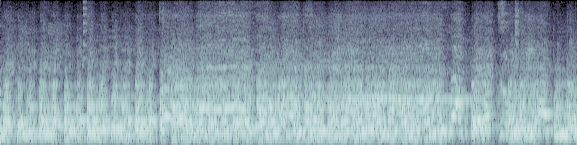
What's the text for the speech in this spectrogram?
continue with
